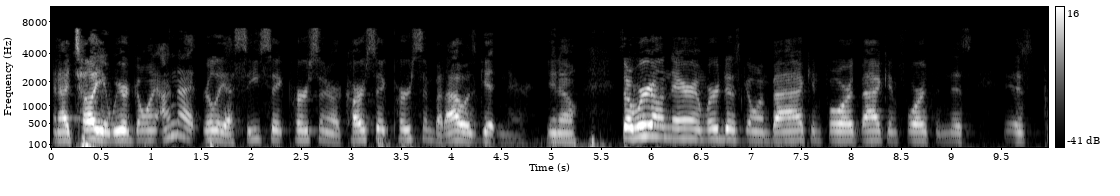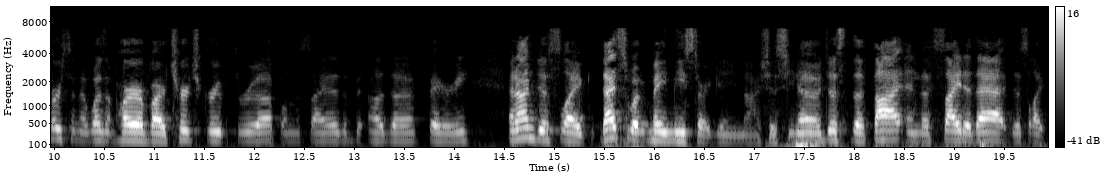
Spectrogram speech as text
and I tell you, we were going. I'm not really a seasick person or a car sick person, but I was getting there, you know. So we're on there, and we're just going back and forth, back and forth, and this this person that wasn't part of our church group threw up on the side of the of the ferry. And I'm just like, that's what made me start getting nauseous, you know, just the thought and the sight of that, just like,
